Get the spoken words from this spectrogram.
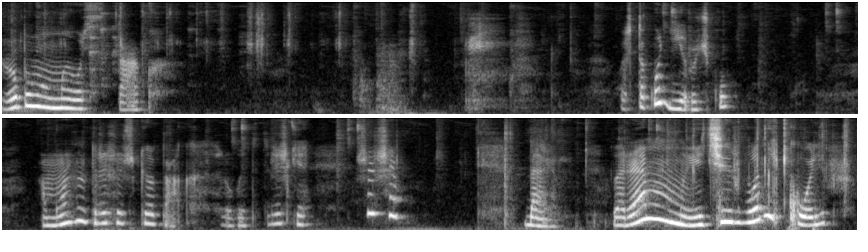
Робимо ми ось так. Ось таку дірочку. А можна трішечки отак робити. Трішки ширше. Далі. Беремо ми червоний колір.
